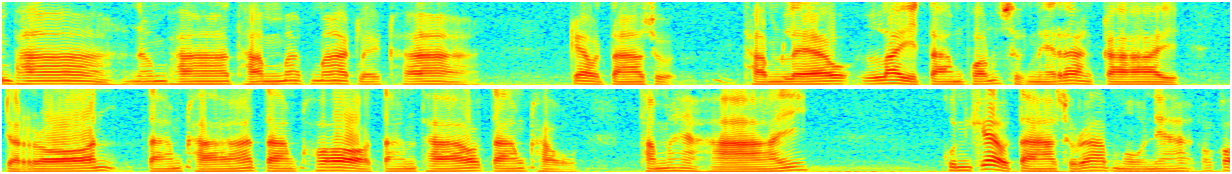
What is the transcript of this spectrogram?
ำพานำพาทำมากๆเลยค่ะ แก้วตาสุดทำแล้วไล่ตามความรู้สึกในร่างกาย จะร้อน ตามขา ตามข้อ ตามเท้า ตามเข่า ทำให้หาย คุณแก้วตาสุราบโมนเนี่ยฮะเขาก็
